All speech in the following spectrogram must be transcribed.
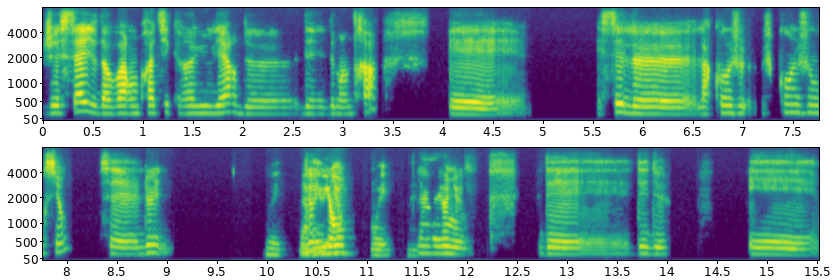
j'essaye d'avoir une pratique régulière de, de, de mantras. Et, et c'est la conju- conjonction, c'est l'une- Oui. La réunion. Oui. la réunion des, des deux. Et,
